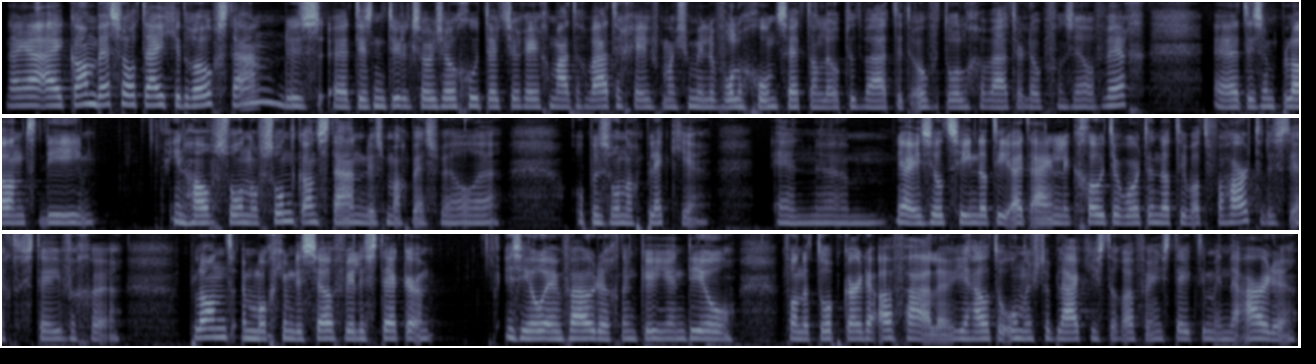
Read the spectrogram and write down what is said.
Nou ja, hij kan best wel een tijdje droog staan. Dus uh, het is natuurlijk sowieso goed dat je regelmatig water geeft. Maar als je hem in de volle grond zet, dan loopt het water, het overtollige water loopt vanzelf weg. het is een plant die in half zon of zon kan staan. Dus mag best wel op een zonnig plekje. En um, ja, je zult zien dat hij uiteindelijk groter wordt en dat hij wat verhardt. Dus het is echt een stevige plant. En mocht je hem dus zelf willen stekken, is heel eenvoudig. Dan kun je een deel van de topkar afhalen. Je haalt de onderste blaadjes eraf en je steekt hem in de aarde.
